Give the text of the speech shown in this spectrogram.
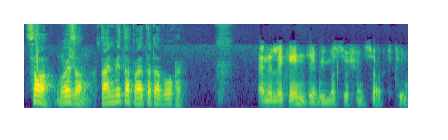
So, also, ja. dein Mitarbeiter der Woche. Eine Legende, wie man so schön sagt. Ja.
